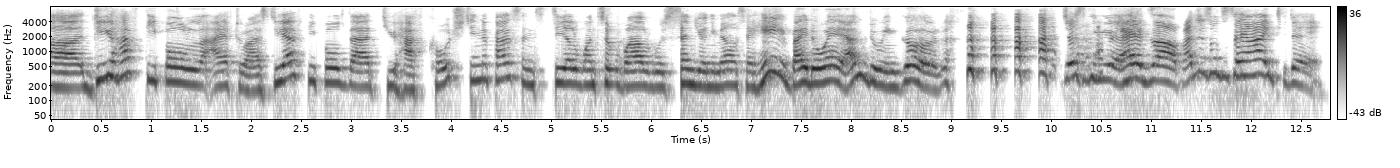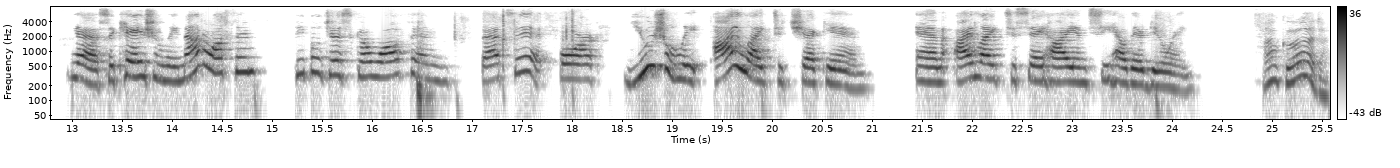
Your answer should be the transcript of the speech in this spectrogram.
Uh, do you have people i have to ask do you have people that you have coached in the past and still once in a while will send you an email and say hey by the way i'm doing good just give you a heads up i just want to say hi today yes occasionally not often people just go off and that's it. Or usually I like to check in and I like to say hi and see how they're doing. Oh, good.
